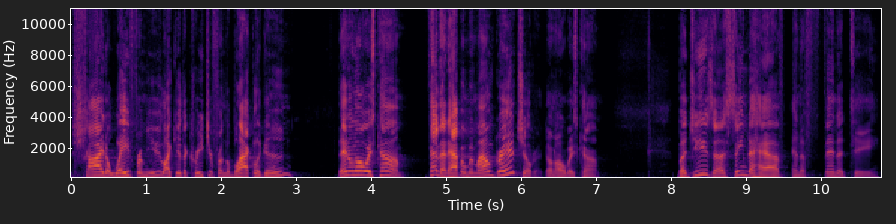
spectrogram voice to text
shied away from you like you're the creature from the Black Lagoon? They don't always come. I've had that happen with my own grandchildren, don't always come. But Jesus seemed to have an affinity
